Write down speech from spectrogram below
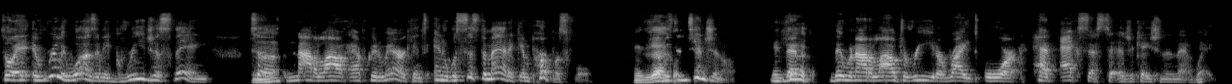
So it, it really was an egregious thing to Mm-hmm. not allow African Americans, and it was systematic and purposeful. Exactly. It was Exactly. intentional that they were not allowed to read or write or have access to education in that way.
